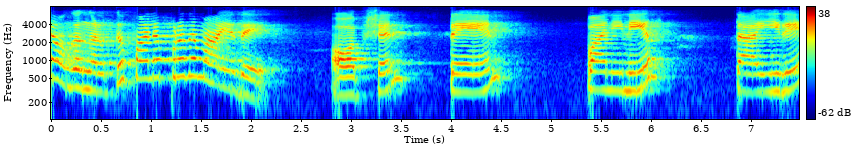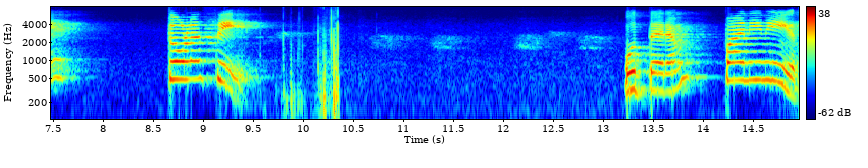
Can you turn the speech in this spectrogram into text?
രോഗങ്ങൾക്ക് ഫലപ്രദമായത് ഓപ്ഷൻ തേൻ പനിനീർ തൈര് തുളസി. ഉത്തരം പനിനീർ.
